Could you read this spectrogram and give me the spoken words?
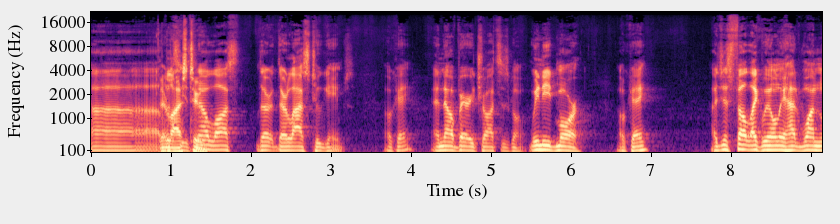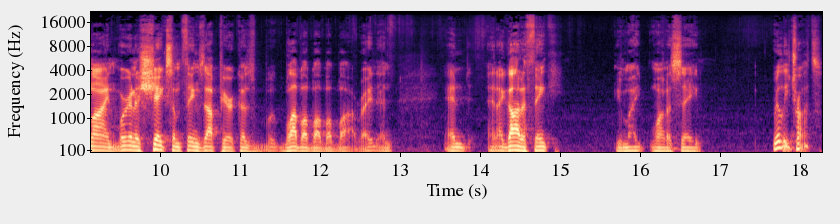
uh, their last see, two. Now lost their their last two games, okay. And now Barry Trotz is going. We need more, okay. I just felt like we only had one line. We're going to shake some things up here because blah blah blah blah blah, right? And and and I got to think you might want to say, really, Trotz?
